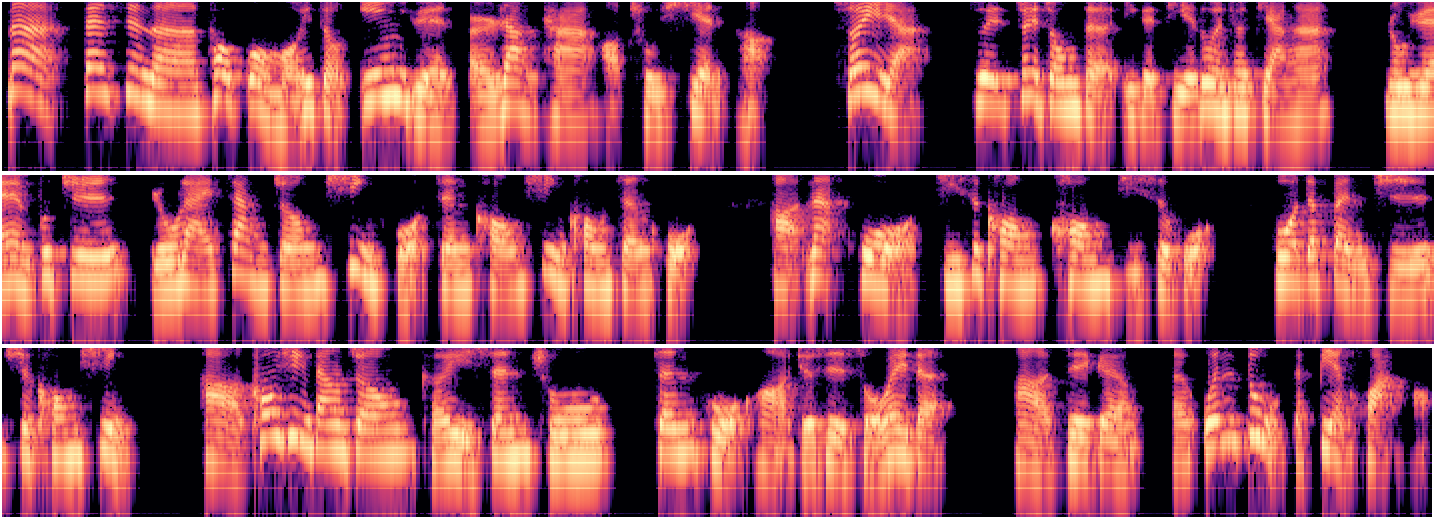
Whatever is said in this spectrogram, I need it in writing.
那但是呢，透过某一种因缘而让它啊出现哈。所以啊，最最终的一个结论就讲啊。汝缘不知，如来藏中性火真空，性空真火。好，那火即是空，空即是火，火的本质是空性。好，空性当中可以生出真火，哈，就是所谓的啊这个呃温度的变化，哈。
